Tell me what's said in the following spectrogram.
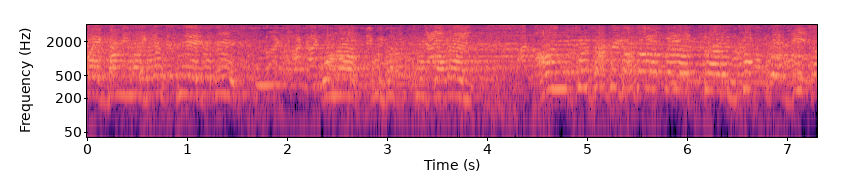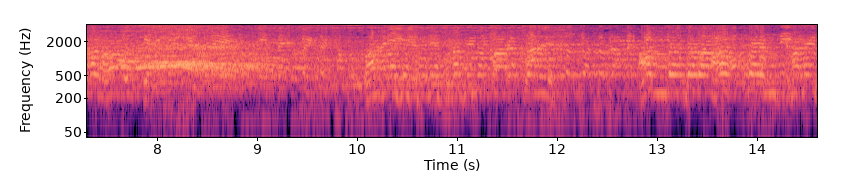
বাংলাদেশ নিয়ে যদি কোন প্রযুক্তি করেন আন্তর্জাতিক আদালতে আপনার দুঃখ বিচার হয় বাংলাদেশের স্বাধীনতা আমরা যারা হাসপাতাল খানের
